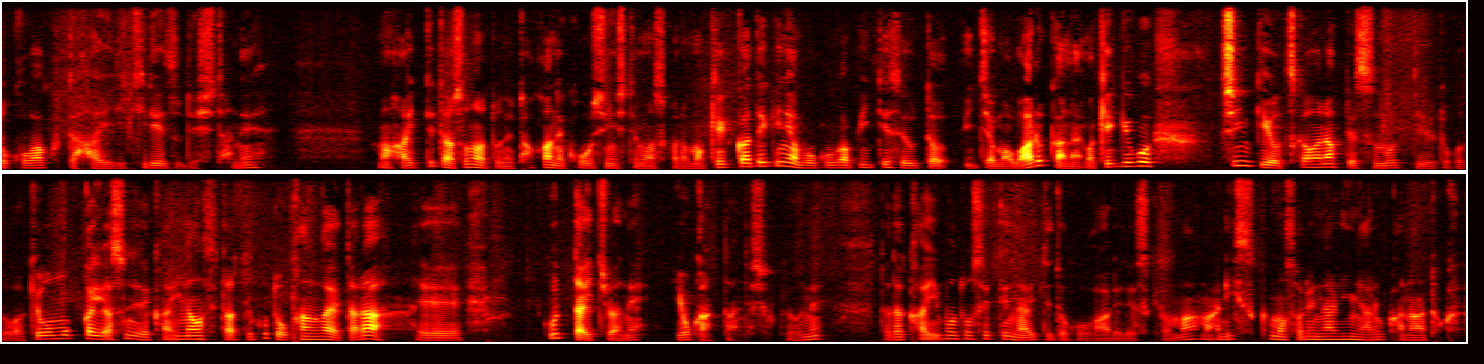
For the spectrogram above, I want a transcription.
と怖くて入りきれずでしたね。まあ、入ってたらその後ね高値更新してますから、まあ、結果的には僕が PTS で打った位置はま悪かない、まあ、結局神経を使わなくて済むっていうところが今日もう一回安値で買い直せたっていうことを考えたら、えー、打った位置はね良かったんでしょうけどねただ買い戻せてないってとこがあれですけどまあまあリスクもそれなりにあるかなとか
